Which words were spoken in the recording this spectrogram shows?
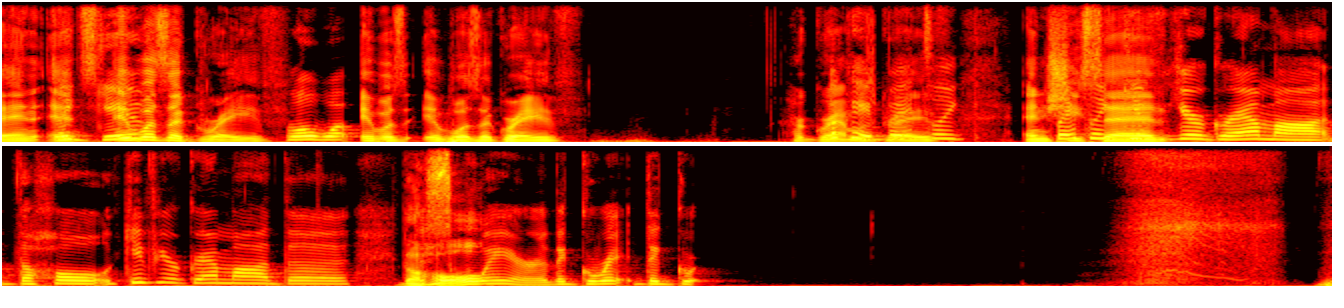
and it's it was a grave. well, what? It was it was a grave. Her grandma's okay, but grave, it's like and But she it's said, like give your grandma the whole. Give your grandma the The whole? square, the grit, the gr-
